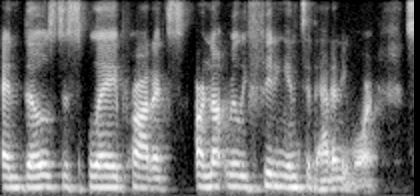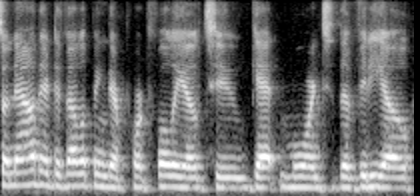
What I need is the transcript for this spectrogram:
and those display products are not really fitting into that anymore. So now they're developing their portfolio to get more into the video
